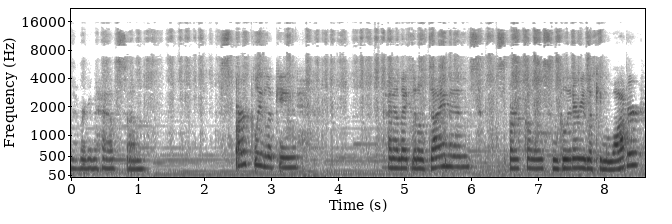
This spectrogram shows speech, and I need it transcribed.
And we're gonna have some sparkly looking, kind of like little diamonds, sparkles, and glittery looking water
